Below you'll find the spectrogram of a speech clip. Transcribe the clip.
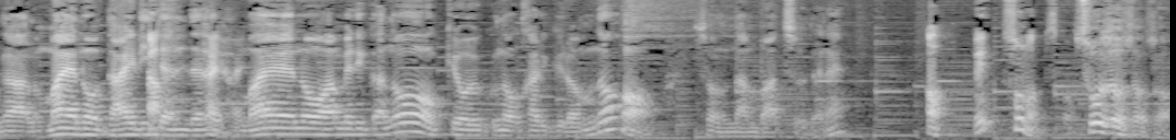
2。あの前の代理店でね、あはいはい前のアメリカの教育のカリキュラムの、そのナンバー2でね。あ、え、そうなんですか？そうそうそうそう。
